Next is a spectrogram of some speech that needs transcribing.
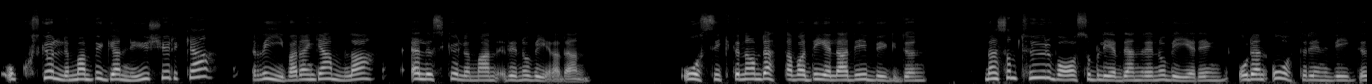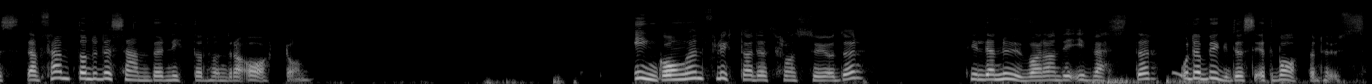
Och skulle man bygga ny kyrka, riva den gamla eller skulle man renovera den? Åsikterna om detta var delade i bygden Men som tur var så blev det en renovering och den återinvigdes den 15 december 1918. Ingången flyttades från söder till den nuvarande i väster och det byggdes ett vapenhus.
